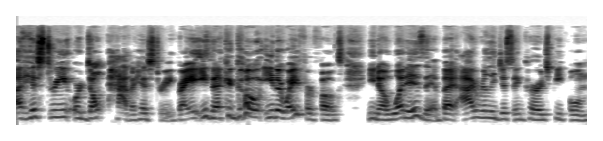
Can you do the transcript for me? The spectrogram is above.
a history or don't have a history, right? That could go either way for folks. You know, what is it? But I really just encourage people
